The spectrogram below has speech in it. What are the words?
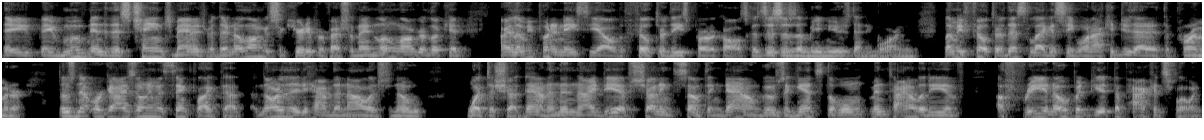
They they've moved into this change management. They're no longer security professional. They no longer look at all right, let me put an ACL to filter these protocols because this isn't being used anymore. And let me filter this legacy one. I could do that at the perimeter. Those network guys don't even think like that, nor do they have the knowledge to know what to shut down. And then the idea of shutting something down goes against the whole mentality of a free and open, get the packets flowing.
